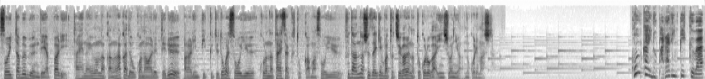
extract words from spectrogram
そういった部分でやっぱり大変な世の中の中で行われてるパラリンピックというところでそういうコロナ対策とか、まあ、そういう普段の取材現場と違うようなところが印象には残りました。今回のパラリンピックは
